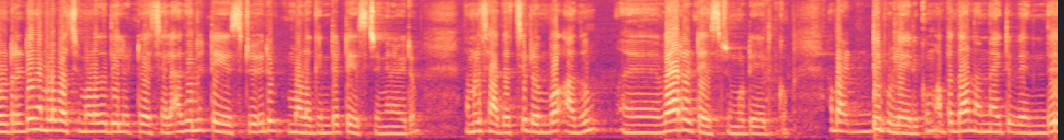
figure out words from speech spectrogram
ഓൾറെഡി നമ്മൾ പച്ചമുളക് ഇതിലിട്ട് വെച്ചാൽ അതിന്റെ ടേസ്റ്റ് ഒരു മുളകിന്റെ ടേസ്റ്റ് ഇങ്ങനെ വരും. നമ്മൾ ചതച്ചിടുമ്പോൾ അതും വേറെ ടേസ്റ്റും കൂടി ആയിരിക്കും. അപ്പോൾ അടിപൊളിയായിരിക്കും. അപ്പോൾ ഇതാ നന്നായിട്ട് വെന്ത്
